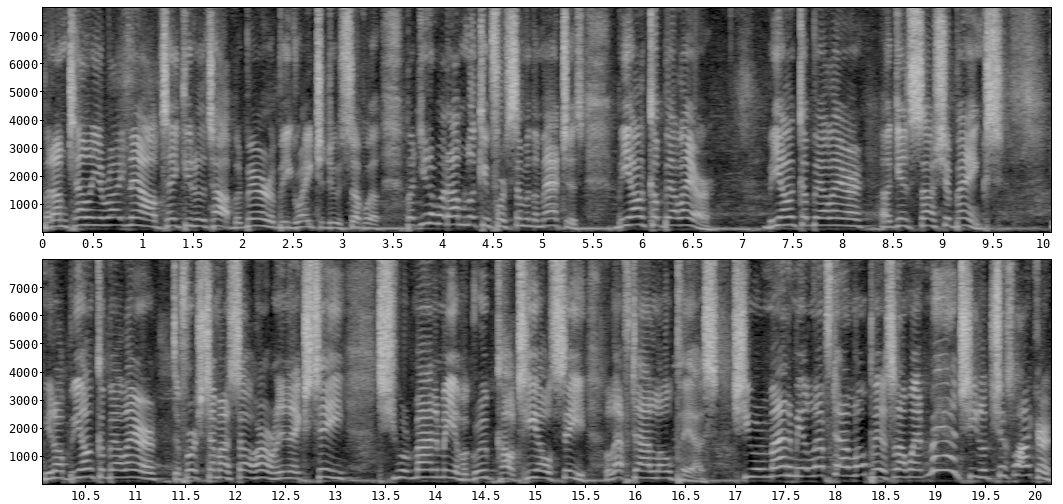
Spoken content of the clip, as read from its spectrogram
But I'm telling you right now, I'll take you to the top. But Baron would be great to do stuff with. But you know what? I'm looking for some of the matches. Bianca Belair. Bianca Belair against Sasha Banks. You know, Bianca Belair, the first time I saw her on NXT, she reminded me of a group called TLC, Left Eye Lopes. She reminded me of Left Eye Lopes, and I went, man, she looks just like her.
